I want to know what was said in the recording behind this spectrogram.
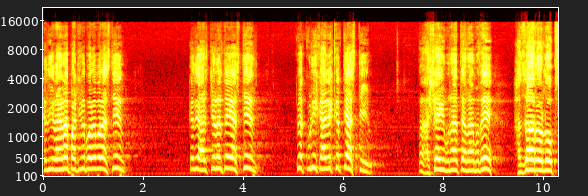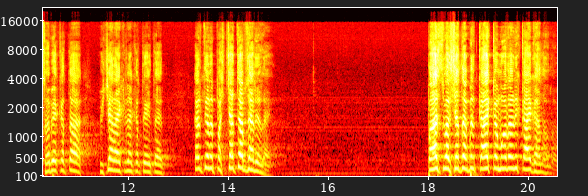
कधी राणा पाटील बरोबर असतील कधी अर्चनाताई असतील किंवा कुणी कार्यकर्ते असतील पण अशाही उन्हातानामध्ये हजारो लोक सभेकरता विचार ऐकण्याकरता येत आहेत. कारण त्यांना पश्चाताप झालेला आहे. पाच वर्षात आपण काय कमवलं आणि काय घालवलं?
